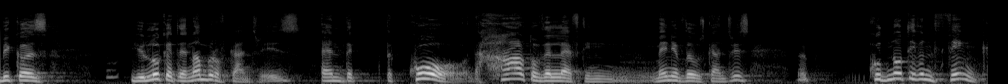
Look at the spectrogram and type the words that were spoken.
Because you look at a number of countries and the, the core, the heart of the left in many of those countries uh, could not even think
